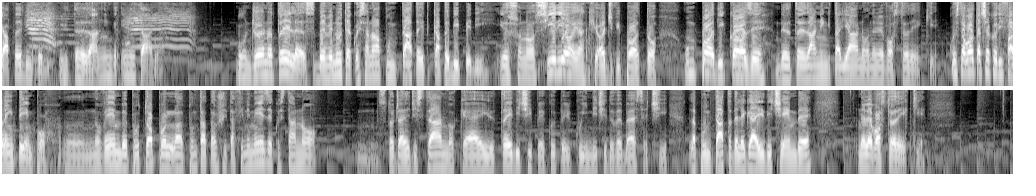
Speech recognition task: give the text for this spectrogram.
Capre Bipedi, il trail running in Italia. Buongiorno trailers, benvenuti a questa nuova puntata di Capre Bipedi. Io sono Sirio e anche oggi vi porto un po' di cose del trail running italiano nelle vostre orecchie. Questa volta cerco di farla in tempo. Mm, novembre purtroppo la puntata è uscita a fine mese, quest'anno mm, sto già registrando che è il 13 per cui per il 15 dovrebbe esserci la puntata delle gare di dicembre nelle vostre orecchie.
